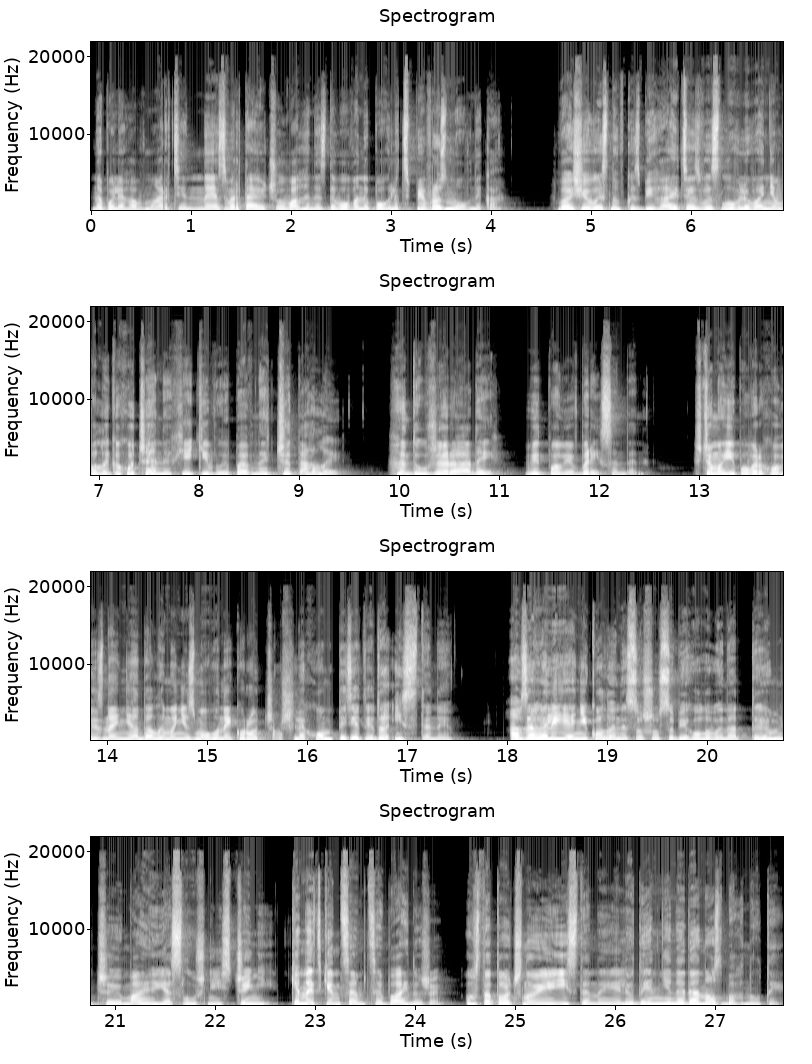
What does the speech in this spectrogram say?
наполягав Мартін, не звертаючи уваги на здивований погляд співрозмовника. Ваші висновки збігаються з висловлюванням великих учених, які ви, певне, читали. Дуже радий, відповів Брісенден, що мої поверхові знання дали мені змогу найкоротшим шляхом підійти до істини. А взагалі я ніколи не сушу собі голови над тим, чи маю я слушність, чи ні. Кінець кінцем це байдуже. Остаточної істини людині не дано збагнути.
